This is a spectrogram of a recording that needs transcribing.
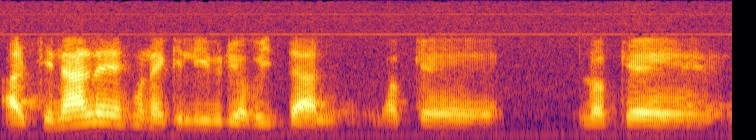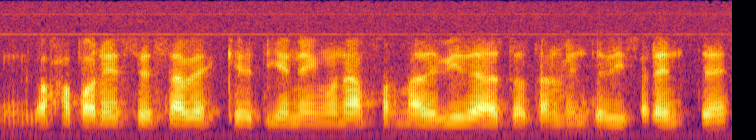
Al final es un equilibrio vital, lo que lo que los japoneses sabes que tienen una forma de vida totalmente diferente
